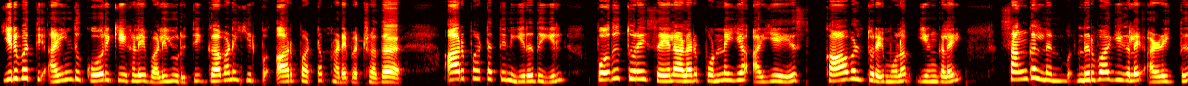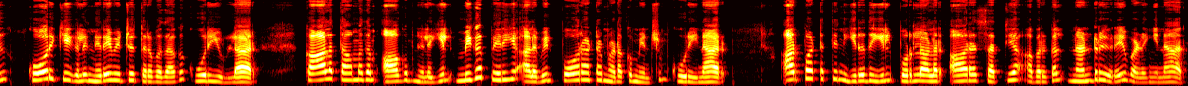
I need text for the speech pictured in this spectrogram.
இருபத்தி ஐந்து கோரிக்கைகளை வலியுறுத்தி கவன ஈர்ப்பு ஆர்ப்பாட்டம் நடைபெற்றது. ஆர்ப்பாட்டத்தின் இறுதியில் பொதுத்துறை செயலாளர் பொன்னையா ஐஏஎஸ் காவல்துறை மூலம் எங்களை சங்கல் நிர்வாகிகளை அழைத்து கோரிக்கைகளை நிறைவேற்றித் தருவதாக கூறியுள்ளார். காலதாமதம் ஆகும் நிலையில் மிகப்பெரிய அளவில் போராட்டம் நடக்கும் என்றும் கூறினார். ஆர்ப்பாட்டத்தின் இறுதியில் பொருளாளர் ஆர் எஸ் சத்யா அவர்கள் நன்றியுரை வழங்கினார்.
